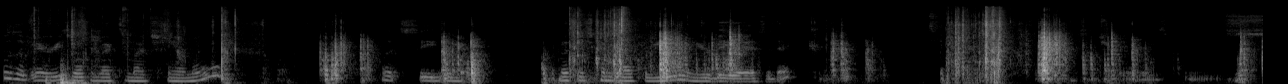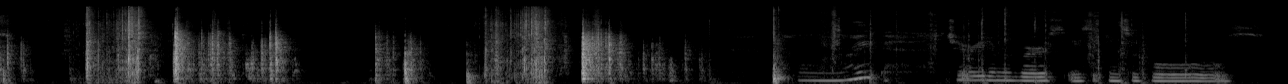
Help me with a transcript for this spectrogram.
What's up, Aries? Welcome back to my channel. Let's see what message comes out for you and your big ass deck. Alright. Chariot in reverse, Ace of Pentacles,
